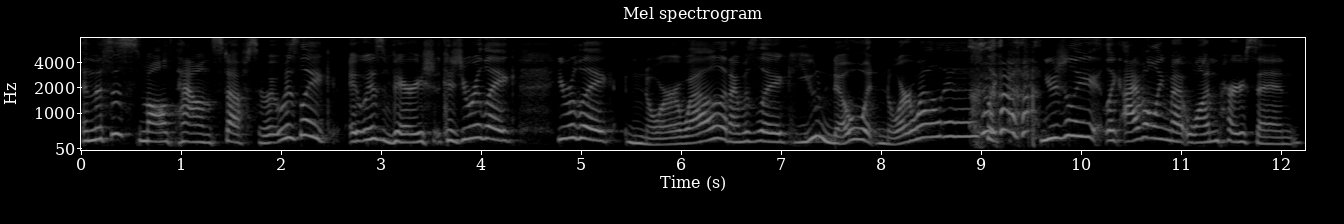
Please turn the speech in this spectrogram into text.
And this is small town stuff. So, it was like, it was very, because you were like, you were like, Norwell. And I was like, you know what Norwell is? Like, usually, like, I've only met one person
